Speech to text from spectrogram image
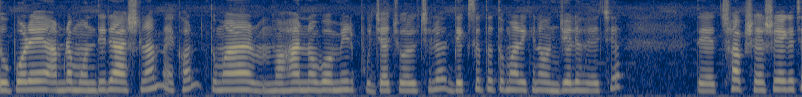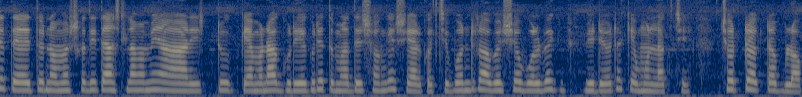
দুপুরে আমরা মন্দিরে আসলাম এখন। তোমার মহানবমীর পূজা চলছিল। দেখছ তো তোমার এখানে অঞ্জলি হয়েছে? তো সব শেষ হয়ে গেছে, তো একটু নমস্কার দিতে আসলাম আমি আর একটু ক্যামেরা ঘুরিয়ে ঘুরিয়ে তোমাদের সঙ্গে শেয়ার করছি। বন্ধুরা অবশ্যই বলবে ভিডিওটা কেমন লাগছে। ছোট্ট একটা ব্লগ।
